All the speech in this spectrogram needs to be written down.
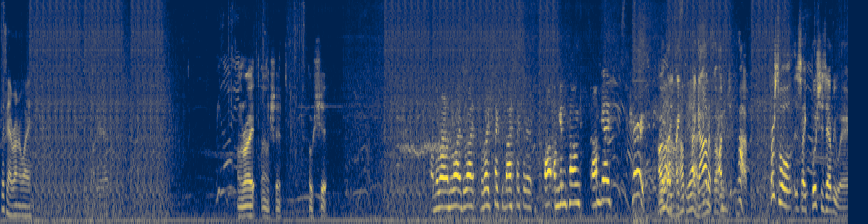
This guy run away. On the right. Oh shit. Oh shit. On the right, on the right, the right, the right sector, by sector. Oh, I'm getting toned. I'm getting. Kurt! I, Yeah, I, I'll help you I, I out. got Give him. me a I'm j- Rob, First of all, it's like bushes everywhere.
